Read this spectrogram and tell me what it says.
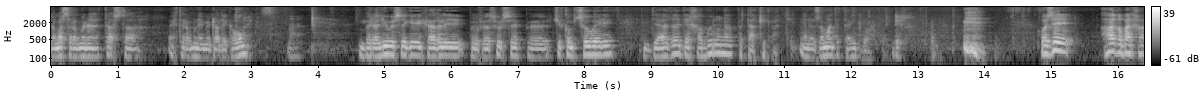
زما سلامونه تاسو ته احترامونه مې ډالۍ کوم بریالي اوسېږي ښاغلی پروفیسور صاحب چې کوم څه ویلي د هغه د خبرو نه په تعقیب باندې یعنې زما د تایید وړ خو زه هغه برخه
